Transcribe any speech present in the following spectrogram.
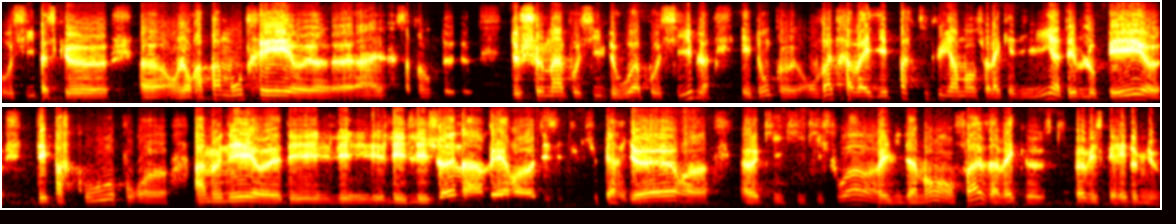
aussi parce que on leur a pas montré un, certain nombre de, de, de, chemins possibles, de voies possibles, et donc on va travailler particulièrement sur l'académie à développer des parcours pour amener des, les, les, jeunes vers des études supérieurs qui, qui, qui soient évidemment en phase avec euh, ce qu'ils peuvent espérer de mieux.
